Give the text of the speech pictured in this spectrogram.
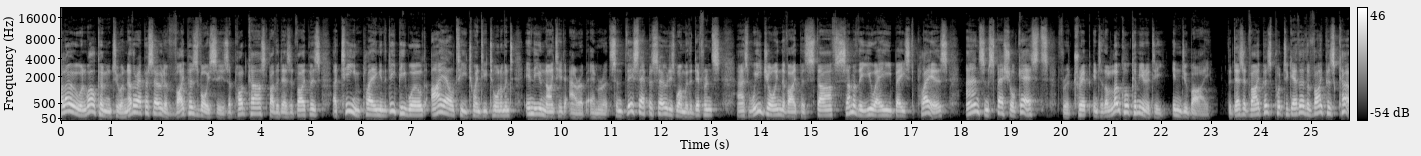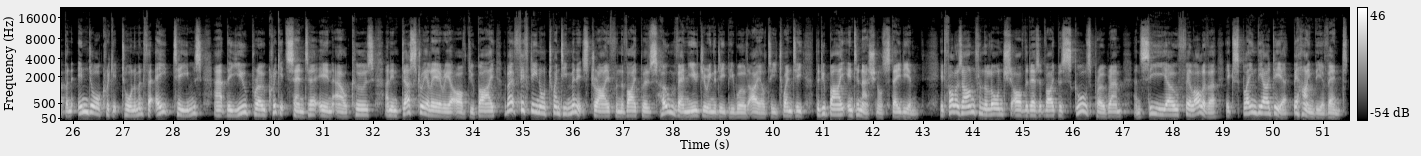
Hello, and welcome to another episode of Vipers Voices, a podcast by the Desert Vipers, a team playing in the DP World ILT20 tournament in the United Arab Emirates. And this episode is one with a difference as we join the Vipers staff, some of the UAE based players, and some special guests for a trip into the local community in Dubai. The Desert Vipers put together the Vipers Cup, an indoor cricket tournament for eight teams at the U-Pro Cricket Centre in Al Quoz, an industrial area of Dubai, about 15 or 20 minutes' drive from the Vipers' home venue during the DP World ILT 20, the Dubai International Stadium. It follows on from the launch of the Desert Vipers Schools programme, and CEO Phil Oliver explained the idea behind the event.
